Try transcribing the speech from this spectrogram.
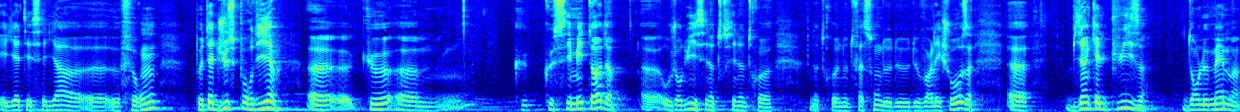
Eliette et Célia euh, euh, feront. Peut-être juste pour dire que, que, ces méthodes, aujourd'hui, et c'est notre, notre, notre, notre, façon de, voir les choses, bien qu'elles puisent dans le même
